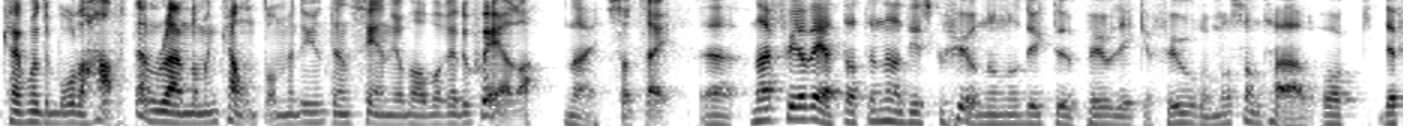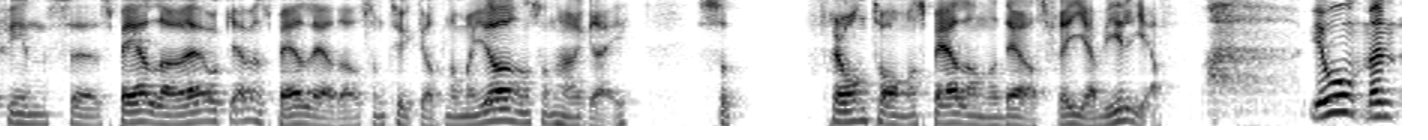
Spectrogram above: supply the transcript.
kanske inte borde haft en random encounter, men det är ju inte en scen jag behöver redigera, Nej. så att säga. Eh, nej, för jag vet att den här diskussionen har dykt upp på olika forum och sånt här. Och det finns eh, spelare och även spelledare som tycker att när man gör en sån här grej så fråntar man spelarna deras fria vilja. Jo, men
